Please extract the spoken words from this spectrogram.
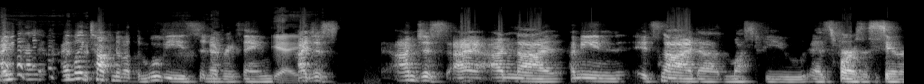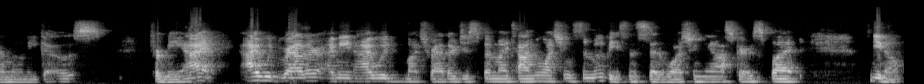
I, mean, I, I like talking about the movies and everything. Yeah, yeah. I just, I'm just, I, I'm not. I mean, it's not a must view as far as a ceremony goes for me. I, I would rather. I mean, I would much rather just spend my time watching some movies instead of watching the Oscars. But you know,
